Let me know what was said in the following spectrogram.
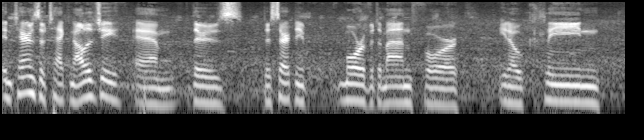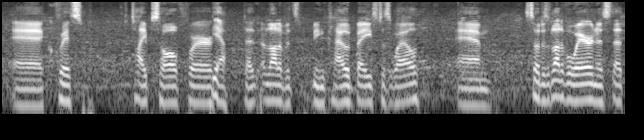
in terms of technology, um, there's there's certainly more of a demand for, you know, clean, uh, crisp type software. Yeah. That a lot of it's being cloud based as well. Um, so there's a lot of awareness that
